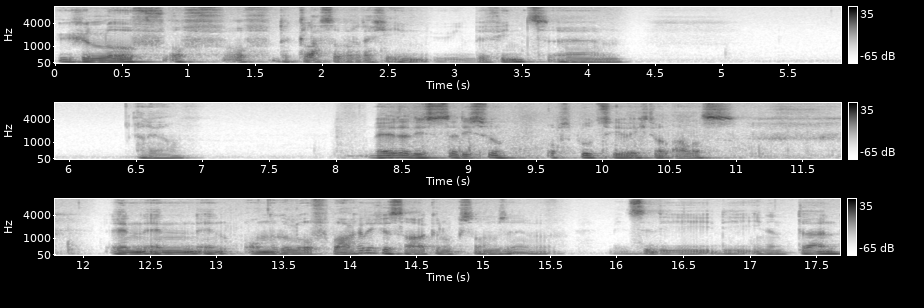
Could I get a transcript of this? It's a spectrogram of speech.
uw geloof of, of de klasse waar dat je in, in bevindt. Uh, ja. Nee, dat is, dat is zo. Op spoed zie je echt wel alles. En, en, en ongeloofwaardige zaken ook soms. Hè. Mensen die, die in een tuin,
